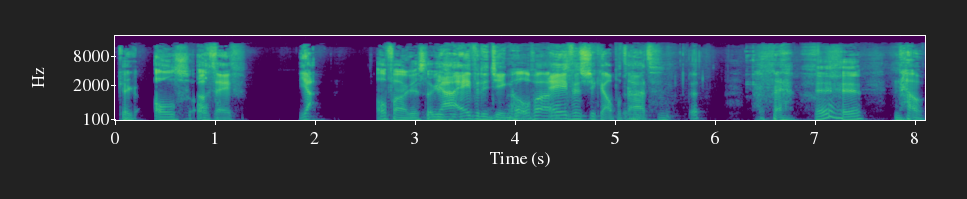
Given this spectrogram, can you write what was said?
Kijk, als Wacht even. Ja, Alvarez... daar ja even de jingle. Alvarez. Even een stukje appeltaart. Hè, hè? nou.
